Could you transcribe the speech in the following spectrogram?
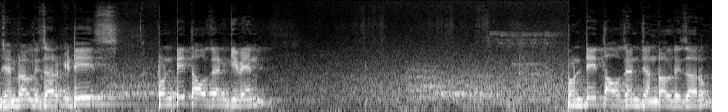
General reserve it is 20000 given. 20000 general reserve.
